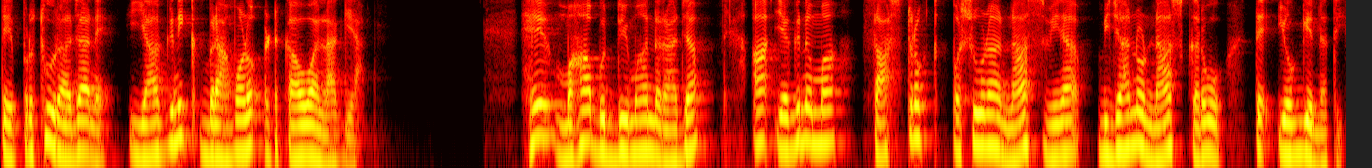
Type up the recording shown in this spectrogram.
તે પૃથુરાજાને યાજ્ઞિક બ્રાહ્મણો અટકાવવા લાગ્યા. હે મહાબુદ્ધિમાન રાજા, આ યજ્ઞમાં શાસ્ત્રોક્ત પશુના નાશ વિના બીજાનો નાશ કરવો તે યોગ્ય નથી.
